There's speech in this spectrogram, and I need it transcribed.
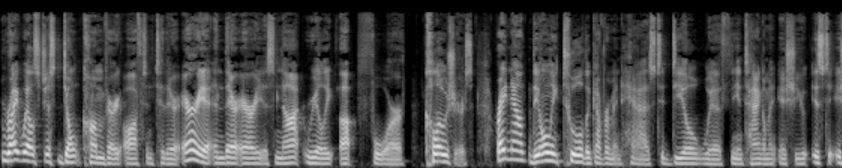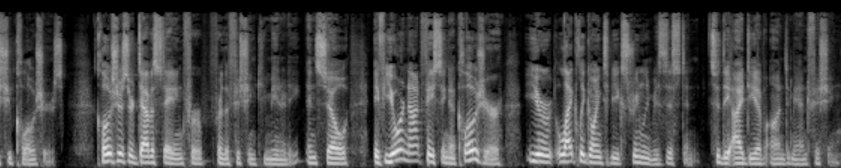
right whales just don't come very often to their area, and their area is not really up for closures. Right now, the only tool the government has to deal with the entanglement issue is to issue closures. Closures are devastating for, for the fishing community. And so, if you're not facing a closure, you're likely going to be extremely resistant to the idea of on demand fishing.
